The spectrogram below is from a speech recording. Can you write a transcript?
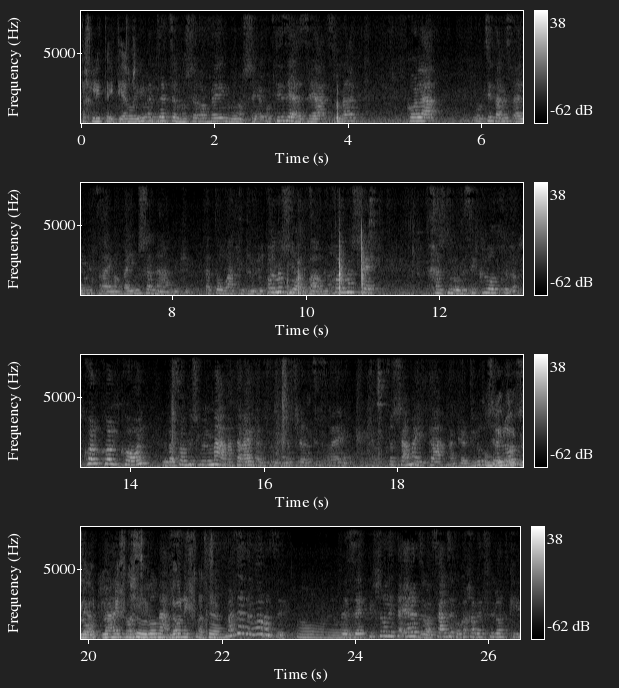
תכלית הידיעה שלו. רואים את זה אצל משה רבינו, שאותי זה יעזע, זאת אומרת, כל ה... הוא הוציא את עם ישראל ממצרים 40 שנה, ואת התורה קיבלו, וכל מה שהוא עבר, וכל מה שחשדו לו וסיכלו אותו, כל כל כל, ובסוף בשביל מה? המטרה הייתה בשביל להיכנס לארץ ישראל. ושם הייתה הגדלות שלו, לא, לא נכנסים. לא נכנסים. כן. מה זה הדבר הזה? אוי, וזה, אי אפשר לתאר את זה, הוא עשה את זה כל כך הרבה תפילות, כי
